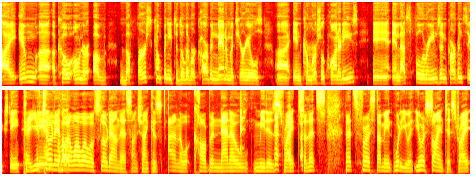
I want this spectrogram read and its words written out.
i am uh, a co-owner of the first company to deliver carbon nanomaterials uh, in commercial quantities and, and that's fullerenes and carbon 60 Okay, you And totally hold on. Whoa, whoa, whoa, slow down there, sunshine, because I don't know what carbon nanometers, right? So let's let's first. I mean, what are you? You're a scientist, right?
